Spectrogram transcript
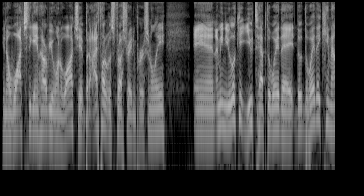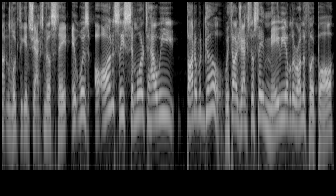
you know, watch the game however you want to watch it. But I thought it was frustrating personally. And I mean, you look at UTEP the way they the, the way they came out and looked against Jacksonville State. It was honestly similar to how we thought it would go. We thought Jacksonville State may be able to run the football.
